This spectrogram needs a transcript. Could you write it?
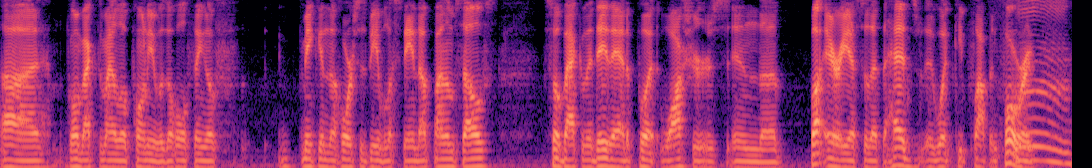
Uh, going back to My Little Pony, it was a whole thing of making the horses be able to stand up by themselves. So back in the day, they had to put washers in the butt area so that the heads it wouldn't keep flopping forward Mm.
